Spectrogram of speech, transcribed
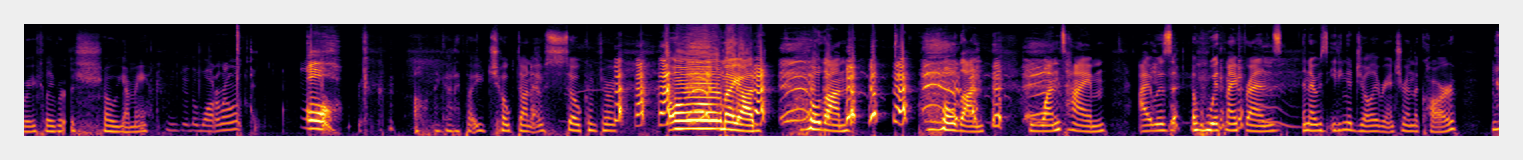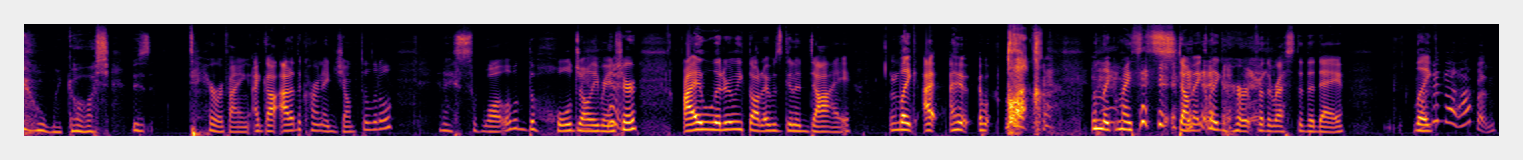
this strawberry flavor is so yummy. Do the watermelon. Oh, Oh my god, I thought you choked on it. I was so concerned. oh my god. Hold on. Hold on. One time I was with my friends and I was eating a Jolly Rancher in the car. Oh my gosh. It was terrifying. I got out of the car and I jumped a little and I swallowed the whole Jolly Rancher. I literally thought I was going to die. Like I, I, I and like my stomach like hurt for the rest of the day. Like How did that happen?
